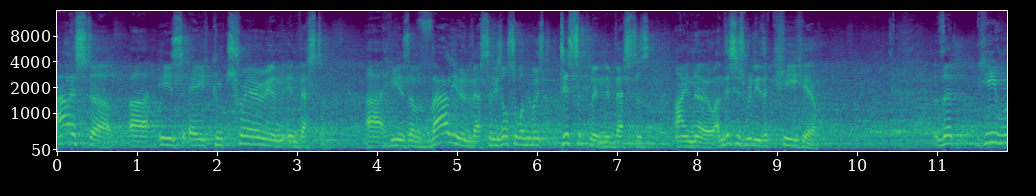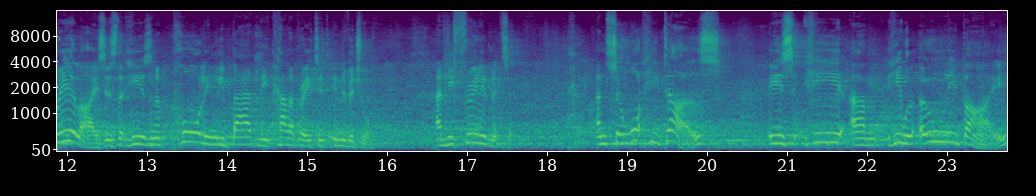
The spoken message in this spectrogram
Alistair uh, is a contrarian investor. Uh, he is a value investor, he's also one of the most disciplined investors I know. And this is really the key here that he realizes that he is an appallingly badly calibrated individual. And he freely admits it. And so what he does is he, um, he will only buy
